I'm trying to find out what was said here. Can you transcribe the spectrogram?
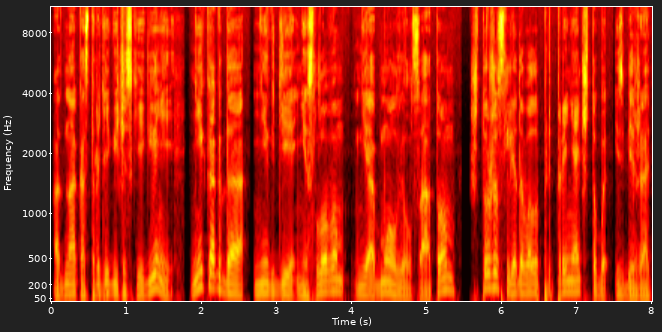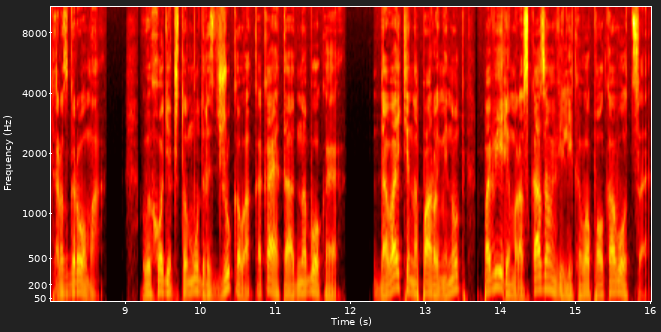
Однако стратегический гений никогда, нигде, ни словом не обмолвился о том, что же следовало предпринять, чтобы избежать разгрома. Выходит, что мудрость Жукова какая-то однобокая. Давайте на пару минут поверим рассказам великого полководца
